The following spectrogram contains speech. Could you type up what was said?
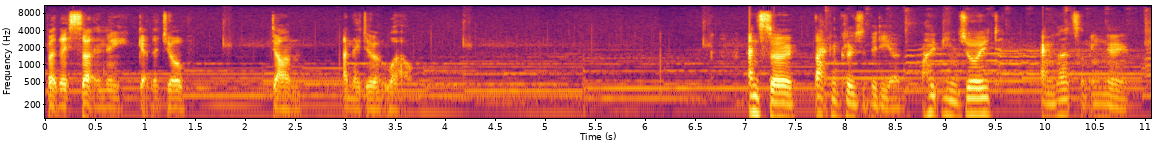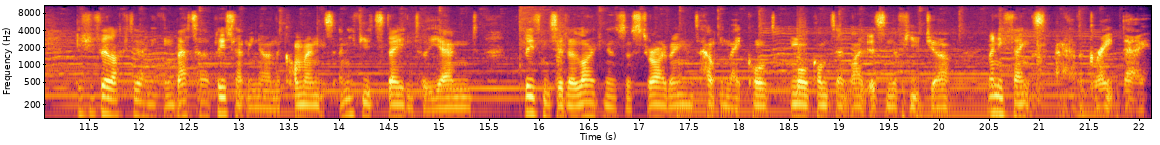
but they certainly get the job done and they do it well. And so, that concludes the video. I hope you enjoyed and learned something new. If you feel I could do anything better, please let me know in the comments, and if you'd stayed until the end, please consider liking and subscribing to help me make more content like this in the future. Many thanks, and have a great day.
